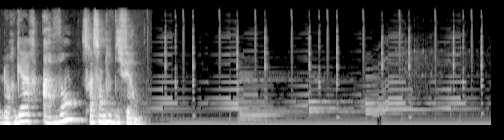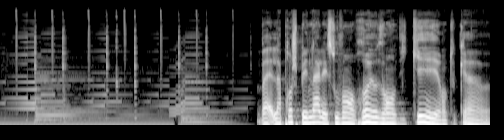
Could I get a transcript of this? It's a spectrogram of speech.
le regard avant sera sans doute différent. Bah, l'approche pénale est souvent revendiquée, en tout cas euh,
